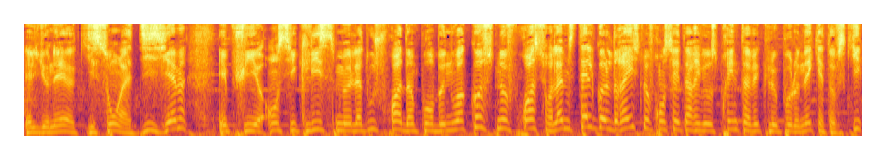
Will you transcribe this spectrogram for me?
Les Lyonnais qui sont à 10e. Et puis, en cyclisme, la douche froide pour Benoît Cosnefroy sur l'Amstel Gold Race. Le Français est arrivé au sprint avec le Polonais Katowski.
